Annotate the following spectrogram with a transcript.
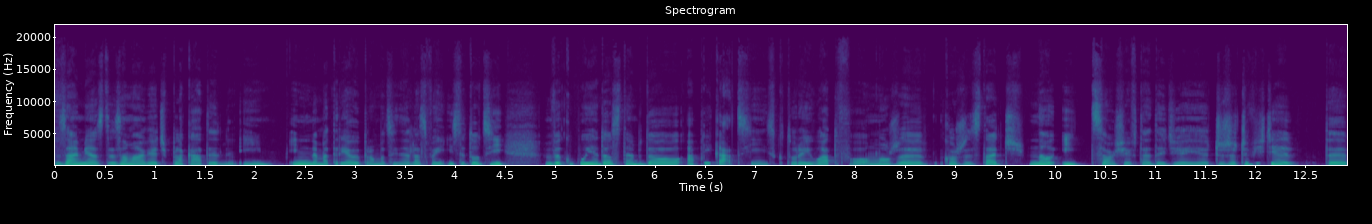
zamiast zamawiać plakaty i inne materiały promocyjne dla swojej instytucji, wykupuje dostęp do aplikacji, z której łatwo może korzystać. No i co się wtedy dzieje? Czy rzeczywiście te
